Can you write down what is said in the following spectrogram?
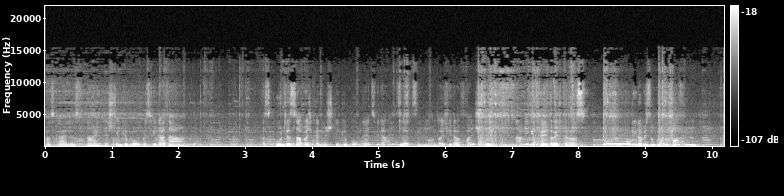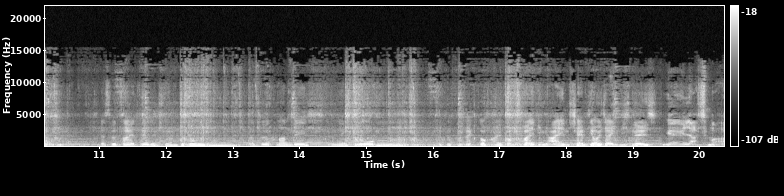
Was Geiles. Nein, der Stinkebogen ist wieder da. Was gut ist, aber ich kann den Stinkebogen jetzt wieder einsetzen und euch wieder vollstinken. Na, wie gefällt euch das? Uh, den habe ich so gut getroffen. Es wird Zeit für den Stinkebogen. Dann wird man dich nicht loben. Bitte verreckt doch einfach. Zwei gegen einen. Schämt ihr euch eigentlich nicht? Nee, lass mal.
